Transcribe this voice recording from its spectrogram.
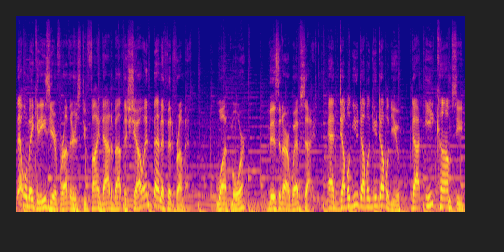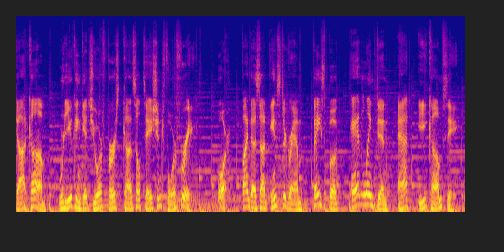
That will make it easier for others to find out about the show and benefit from it. Want more? Visit our website at www.ecomcy.com where you can get your first consultation for free. Or find us on Instagram, Facebook, and LinkedIn at ecomc.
